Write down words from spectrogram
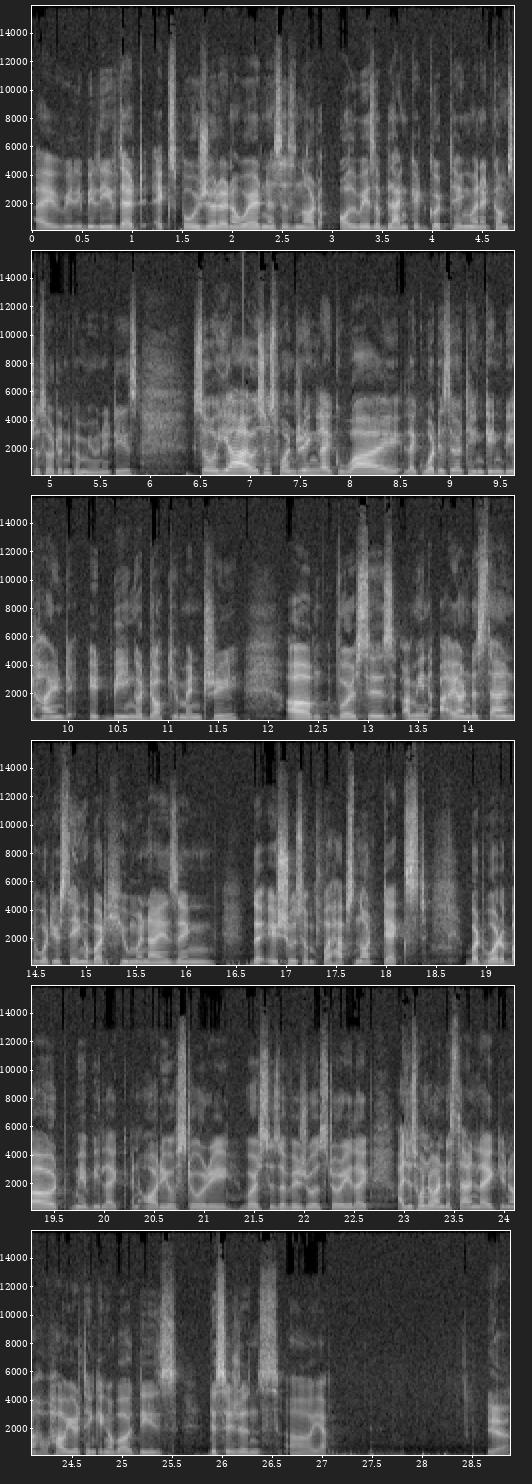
I really believe that exposure and awareness is not always a blanket good thing when it comes to certain communities. So yeah, I was just wondering like why, like what is your thinking behind it being a documentary um, versus, I mean, I understand what you're saying about humanizing the issues and perhaps not text, but what about maybe like an audio story versus a visual story? Like, I just want to understand like, you know, how, how you're thinking about these decisions. Uh, yeah. Yeah,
